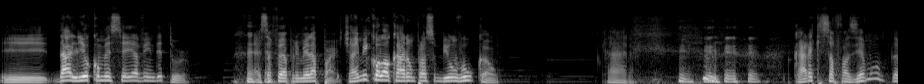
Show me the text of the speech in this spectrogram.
E dali eu comecei a vender tour. Essa foi a primeira parte. Aí me colocaram pra subir um vulcão. Cara. o cara que só fazia monta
